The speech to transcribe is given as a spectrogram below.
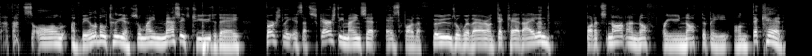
That, that's all available to you. So, my message to you today, firstly, is that scarcity mindset is for the fools over there on Dickhead Island, but it's not enough for you not to be on Dickhead.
